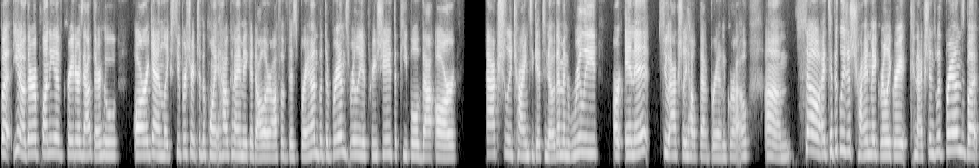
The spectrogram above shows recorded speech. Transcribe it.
But you know, there are plenty of creators out there who are again like super straight to the point how can i make a dollar off of this brand but the brands really appreciate the people that are actually trying to get to know them and really are in it to actually help that brand grow. Um, so I typically just try and make really great connections with brands, but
